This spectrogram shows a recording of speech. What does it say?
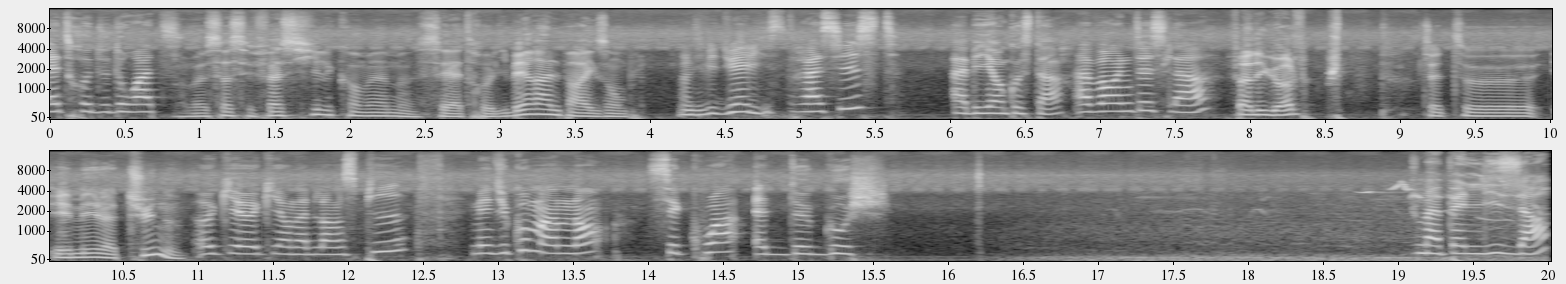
être de droite? Ah bah ça, c'est facile quand même. C'est être libéral, par exemple. Individualiste. Raciste? Habillé en costard. Avoir une Tesla? Faire du golf. Peut-être euh, aimer la thune. Ok, ok, on a de l'inspi. Mais du coup, maintenant, c'est quoi être de gauche? Je m'appelle Lisa,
